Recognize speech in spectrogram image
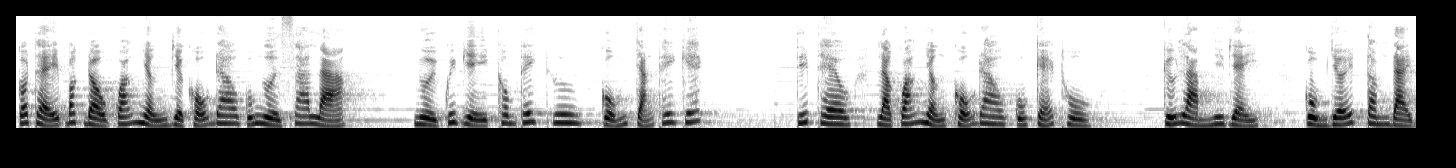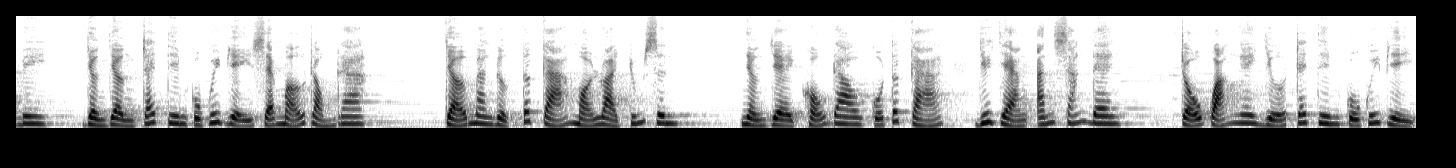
có thể bắt đầu quán nhận về khổ đau của người xa lạ, người quý vị không thấy thương cũng chẳng thấy ghét. Tiếp theo là quán nhận khổ đau của kẻ thù. Cứ làm như vậy, cùng với tâm đại bi, dần dần trái tim của quý vị sẽ mở rộng ra, chở mang được tất cả mọi loài chúng sinh, nhận về khổ đau của tất cả dưới dạng ánh sáng đen, trổ quả ngay giữa trái tim của quý vị,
